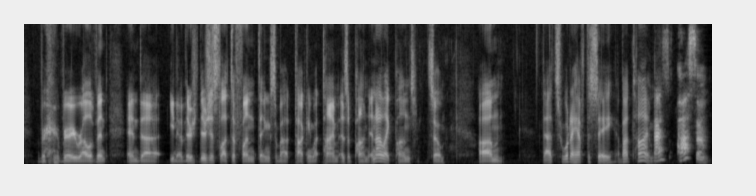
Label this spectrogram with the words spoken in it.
very very relevant, and uh, you know there's there's just lots of fun things about talking about thyme as a pun, and I like puns, so. Um, that's what I have to say about thyme. That's awesome.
